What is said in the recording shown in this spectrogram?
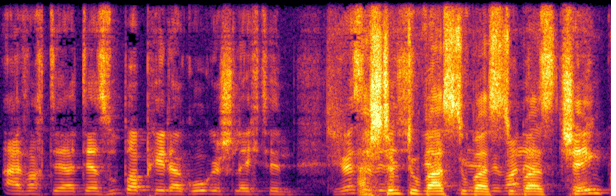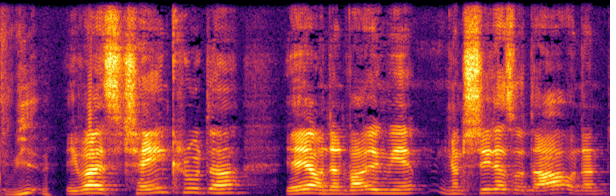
einfach der, der Superpädagoge schlechthin. Ich weiß Ach stimmt, du warst, du warst, du warst Chain- wie, ich war als Chain Crew da. Ja, ja, und dann war irgendwie, dann steht er so da und dann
